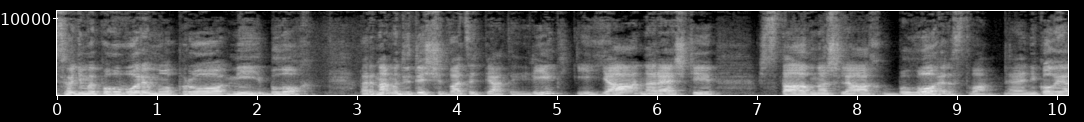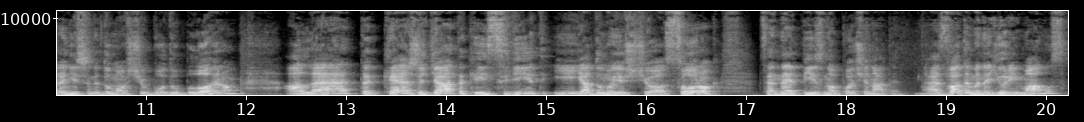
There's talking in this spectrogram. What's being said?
Сьогодні ми поговоримо про мій блог. Перед нами 2025 рік, і я нарешті став на шлях блогерства. Е, Ніколи я раніше не думав, що буду блогером, але таке життя, такий світ, і я думаю, що 40 це не пізно починати. Е, Звати мене Юрій Мамус.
